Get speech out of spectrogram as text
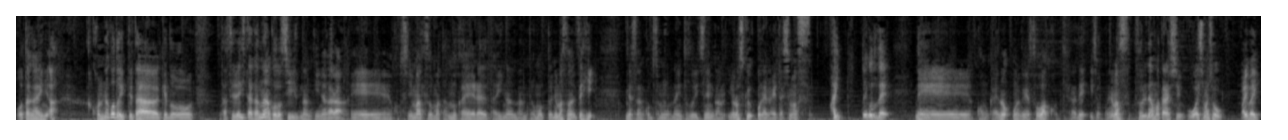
お互いに、あ、こんなこと言ってたけど、達成できたかな、今年、なんて言いながら、えー、今年末をまた迎えられたらいいな、なんて思っておりますので、ぜひ、皆さん今年も何卒1年間よろしくお願いいたします。はい。ということで、えー、今回の音楽演奏はこちらで以上となります。それではまた来週お会いしましょう。バイバイ。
